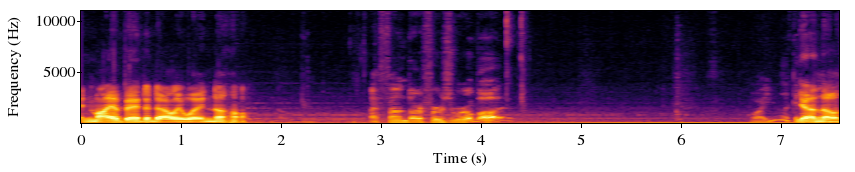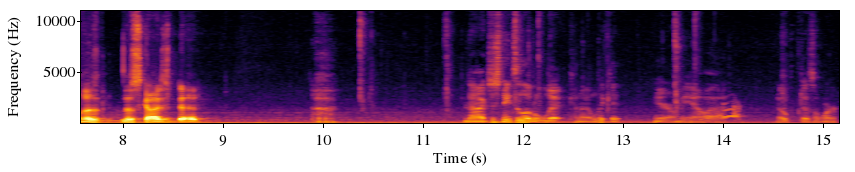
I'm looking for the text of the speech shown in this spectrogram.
In my abandoned alleyway. No. I found our first robot. Why are you looking? Yeah, no. This this guy's dead. No, it just needs a little lick. Can I lick it? Here, let me out at it. Nope, doesn't work.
